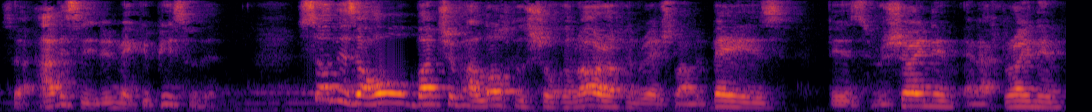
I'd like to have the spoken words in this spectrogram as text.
So obviously you didn't make your peace with it. So there's a whole bunch of halachas, Shulchan Aruch and Reish Lamed Beis. There's Rishonim and Achronim.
